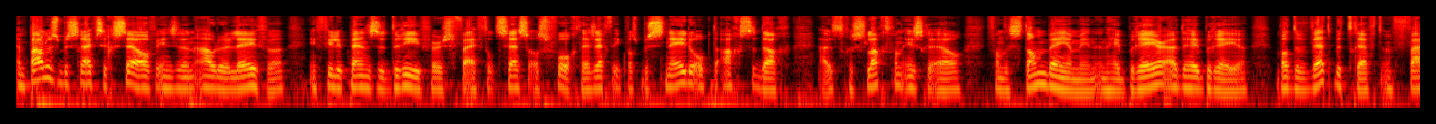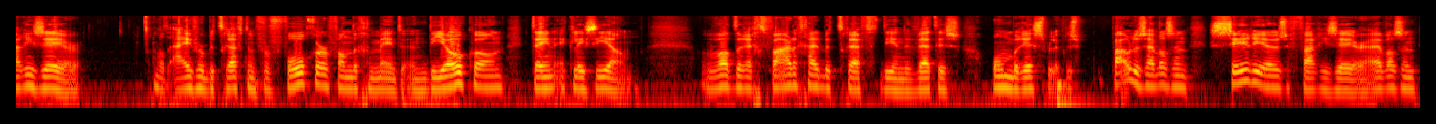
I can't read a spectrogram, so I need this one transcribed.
En Paulus beschrijft zichzelf in zijn oude leven in Filippenzen 3, vers 5 tot 6 als volgt. Hij zegt: Ik was besneden op de achtste dag uit het geslacht van Israël, van de stam Benjamin, een Hebreeër uit de Hebreeën, wat de wet betreft een Fariseer. Wat ijver betreft een vervolger van de gemeente, een diacoon ten ecclesian. Wat de rechtvaardigheid betreft die in de wet is, onberispelijk. Dus Paulus, hij was een serieuze fariseer. Hij was een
